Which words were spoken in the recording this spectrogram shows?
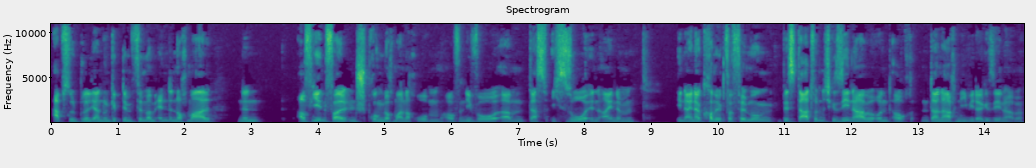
absolut brillant und gibt dem Film am Ende nochmal einen auf jeden Fall einen Sprung nochmal nach oben auf ein Niveau, ähm, das ich so in einem in einer Comic-Verfilmung bis dato nicht gesehen habe und auch danach nie wieder gesehen habe.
